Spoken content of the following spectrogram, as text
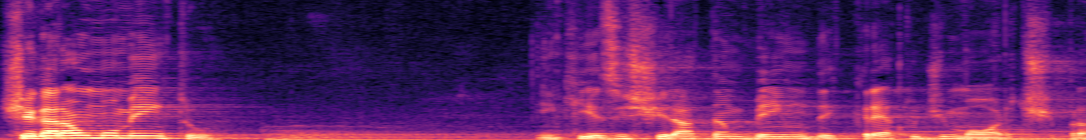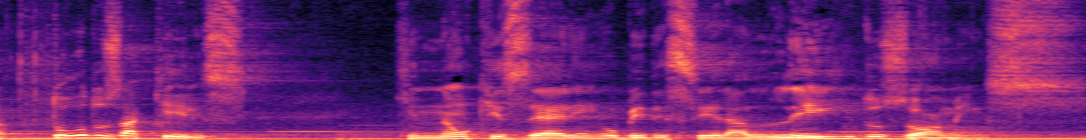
Chegará um momento em que existirá também um decreto de morte para todos aqueles que não quiserem obedecer à lei dos homens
